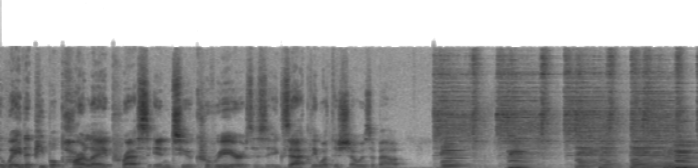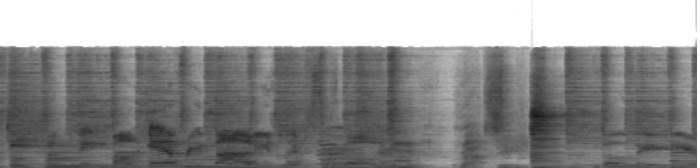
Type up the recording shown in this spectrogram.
the way that people parlay press into careers is exactly what this show is about. name on everybody's lips is gonna be Roxie. The lady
